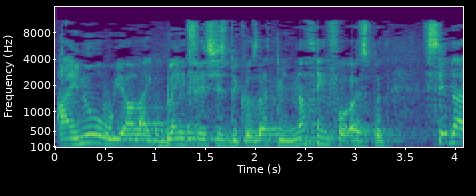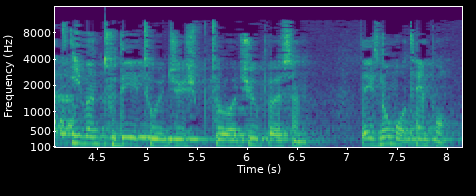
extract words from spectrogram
I know we are like blank faces because that means nothing for us, but say that even today to a Jewish, to a Jew person. There is no more temple.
